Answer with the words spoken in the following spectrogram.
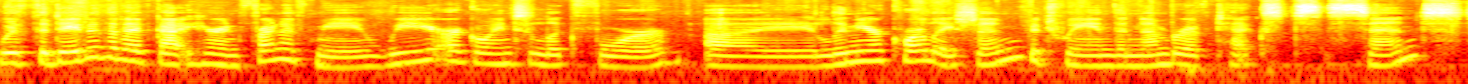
with the data that I've got here in front of me, we are going to look for a linear correlation between the number of texts sent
